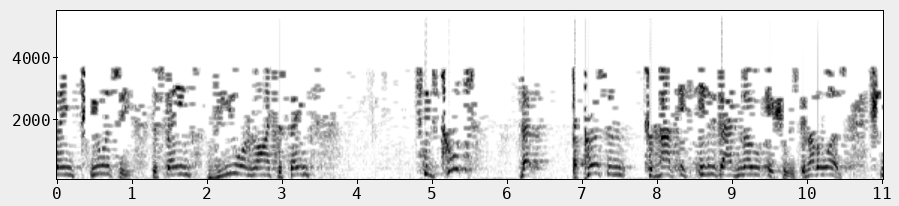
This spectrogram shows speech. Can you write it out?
same purity, the same view on life, the same tzidkut that a person could have even if they had no issues. In other words, she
